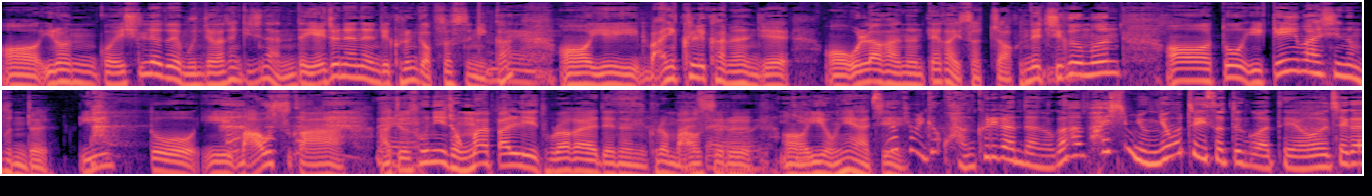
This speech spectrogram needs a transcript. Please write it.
어 이런 거에 신뢰도에 문제가 생기지는 않는데 예전에는 이제 그런 게 없었으니까 네. 어이 많이 클릭하면 이제 어 올라가는 때가 있었죠. 근데 지금은 어또 이 게임 하시는 분들 이 또 이 마우스가 네. 아주 손이 정말 빨리 돌아가야 되는 그런 마우스를. 어 이용해야지. 생각해보니까 광클이라는 단어가 한 86년부터 있었던 것 같아요. 제가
